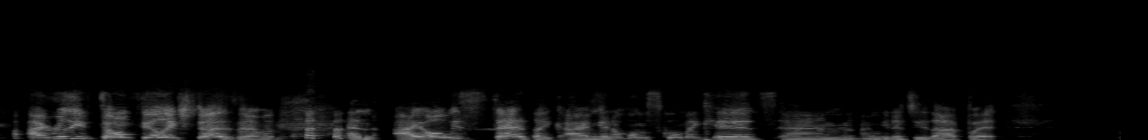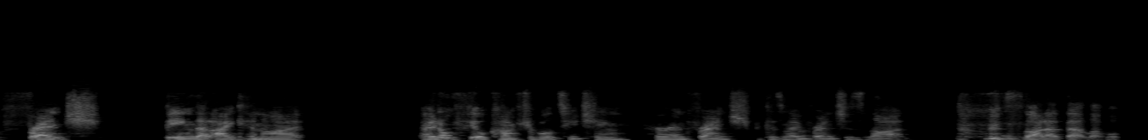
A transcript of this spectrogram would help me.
I really don't feel like she does. And, and, I always said, like, I'm going to homeschool my kids and mm-hmm. I'm going to do that. But French, being that I cannot, I don't feel comfortable teaching her in French because my mm-hmm. French is not, it's mm-hmm. not at that level.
